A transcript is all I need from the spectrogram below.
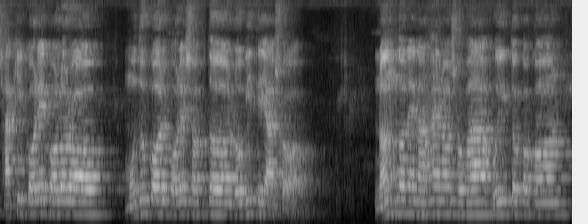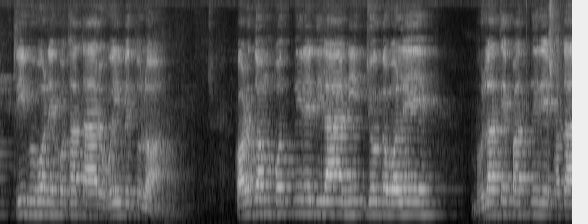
সাক্ষী করে কলরব, মধুকর করে শব্দ লোভিতে আস নন্দনে নাহায়ন শোভা হইত কখন, ত্রিভুবনে কোথা তার হইবে তুলন কর্দম পত্নীরে দিলা নিজ যোগ্য বলে, ভুলাতে পাত্নীরে সদা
